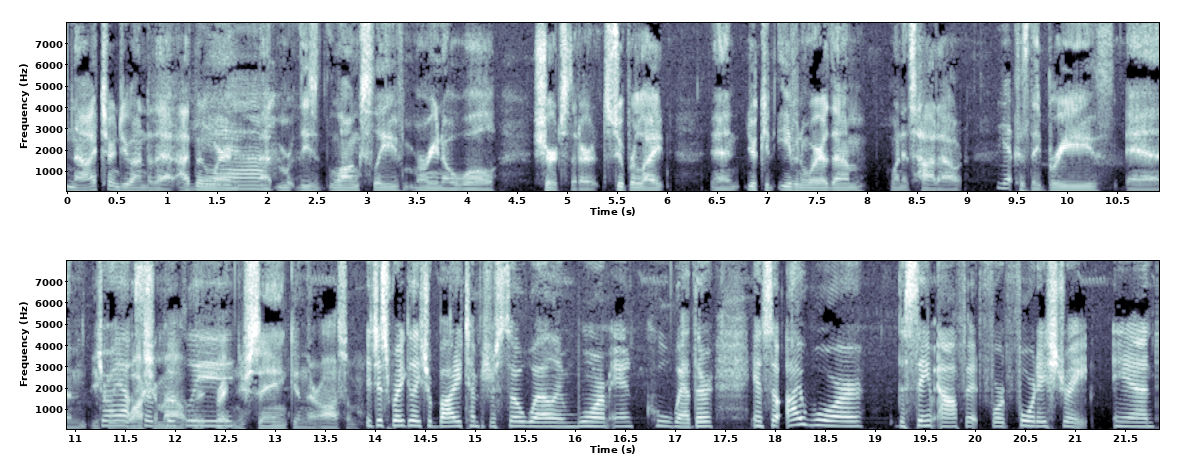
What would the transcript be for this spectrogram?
no, I turned you onto that. I've been Yeah. wearing uh, these long sleeve merino wool shirts that are super light, and you could even wear them when it's hot out Yep. because they breathe and you Dry can wash so them out right in your sink, and they're awesome. it just regulates your body temperature so well in warm and cool weather. And so I wore the same outfit for four days straight. And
